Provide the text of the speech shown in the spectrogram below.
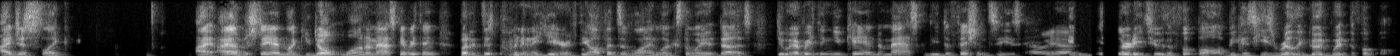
I just like I, I understand like you don't want to mask everything, but at this point in the year, if the offensive line looks the way it does, do everything you can to mask the deficiencies oh, yeah. and 32 the football because he's really good with the football.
